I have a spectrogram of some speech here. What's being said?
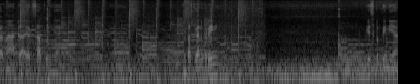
karena ada air sabunnya. Dipastikan kering. Oke seperti ini ya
